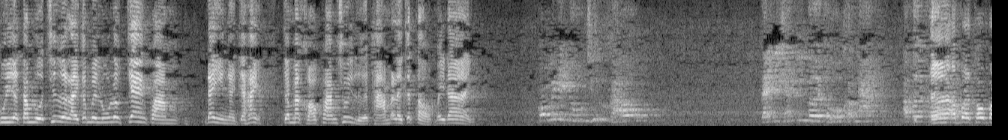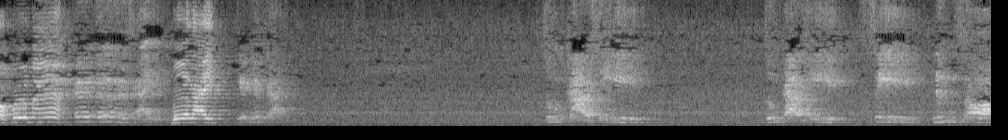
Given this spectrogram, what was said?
คุยกับตำรวจชื่ออะไรก็ไม่รู้แล้วแจ้งความได้ยังไงจะให้ จะมาขอความช่วยเหลือถามอะไรก็ตอบไม่ได้ ก็ไม่ได้ดูชื่อเขา แต่ดิฉันมีเบอร์โทรเขานะเอาเบอร์โทรเออเอาเบอร์โทรบอกเบอร์มา เออเออใช่เบอร์อะไร เดี๋ยวเดี๋ยวกันศูนย์เก้าสี่ศูนย์เก้าสี่สี่หนึ่งสอง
